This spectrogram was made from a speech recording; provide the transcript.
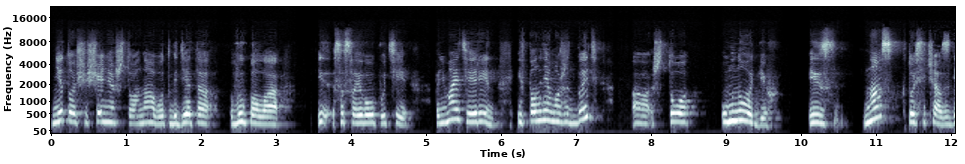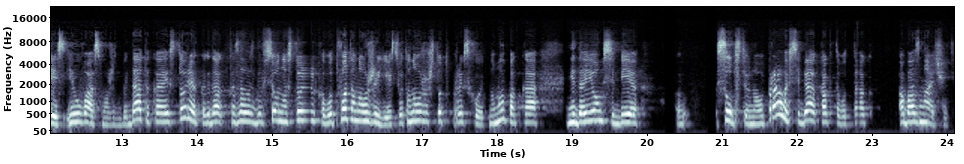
нет ощущения, что она вот где-то выпала со своего пути. Понимаете, Ирин? И вполне может быть, а, что у многих из нас, кто сейчас здесь, и у вас, может быть, да, такая история, когда, казалось бы, все настолько, вот, вот оно уже есть, вот оно уже что-то происходит, но мы пока не даем себе собственного права себя как-то вот так обозначить.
